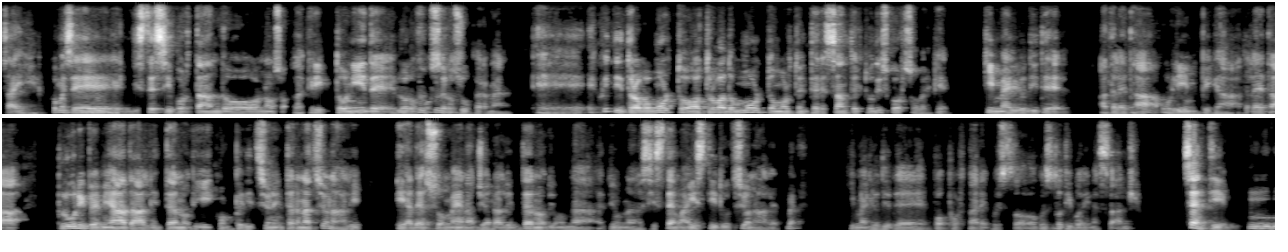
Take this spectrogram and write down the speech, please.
sai, come se Mhm. gli stessi portando, non lo so, la criptonite e loro fossero Superman. E, e quindi trovo molto, ho trovato molto, molto interessante il tuo discorso perché chi meglio di te, atleta olimpica, atleta pluripremiata all'interno di competizioni internazionali e adesso manager all'interno di un, di un sistema istituzionale, beh, chi meglio di te può portare questo, questo tipo di messaggio. Senti, mh,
